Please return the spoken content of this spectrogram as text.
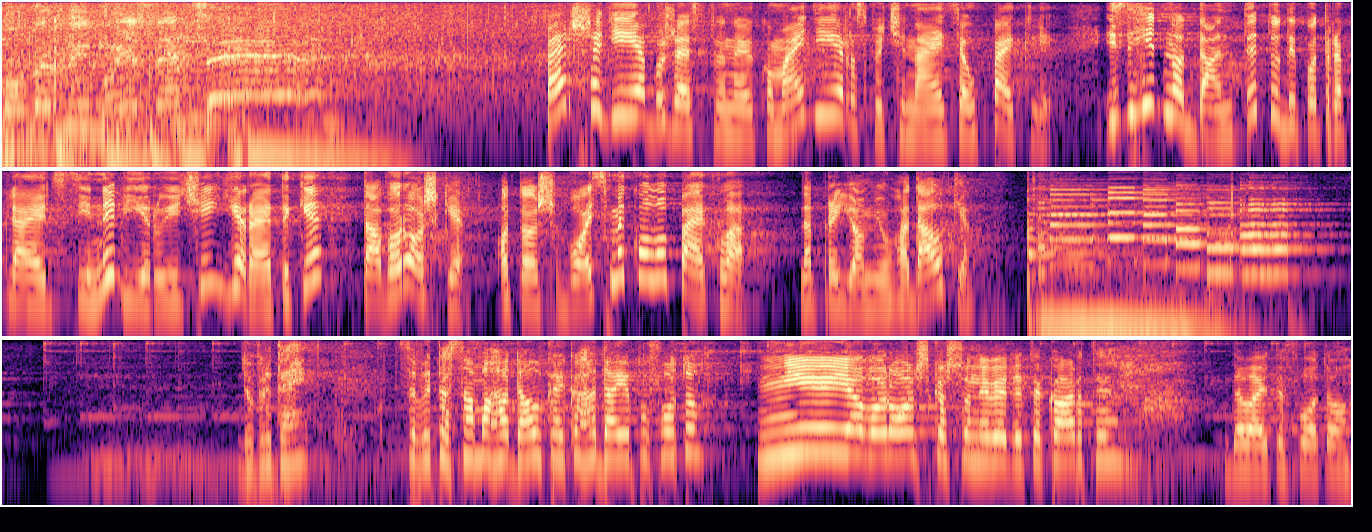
поверни моє серце. Перша дія божественної комедії розпочинається в пеклі. І згідно Данте, туди потрапляють всі невіруючі, єретики та ворожки. Отож, восьме коло пекла на прийомі у гадалки. Добрий день. Це ви та сама гадалка, яка гадає по фото? Ні, я ворожка, що не видите карти. Давайте фото.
